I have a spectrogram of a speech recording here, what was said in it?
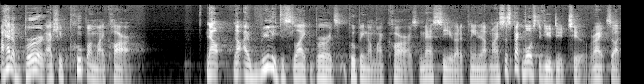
I had a bird actually poop on my car. Now, now I really dislike birds pooping on my car. It's messy, you got to clean it up, and I suspect most of you do too, right? So, a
